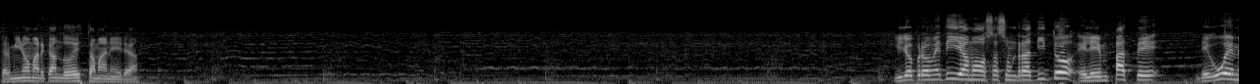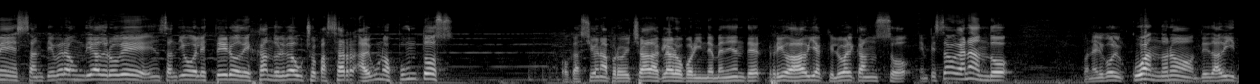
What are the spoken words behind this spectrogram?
terminó marcando de esta manera. Y lo prometíamos hace un ratito, el empate de Güemes ante Brown de Adrogué en Santiago del Estero, dejando el gaucho pasar algunos puntos. Ocasión aprovechada, claro, por Independiente Rivadavia, que lo alcanzó. Empezaba ganando con el gol, cuando no, de David,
